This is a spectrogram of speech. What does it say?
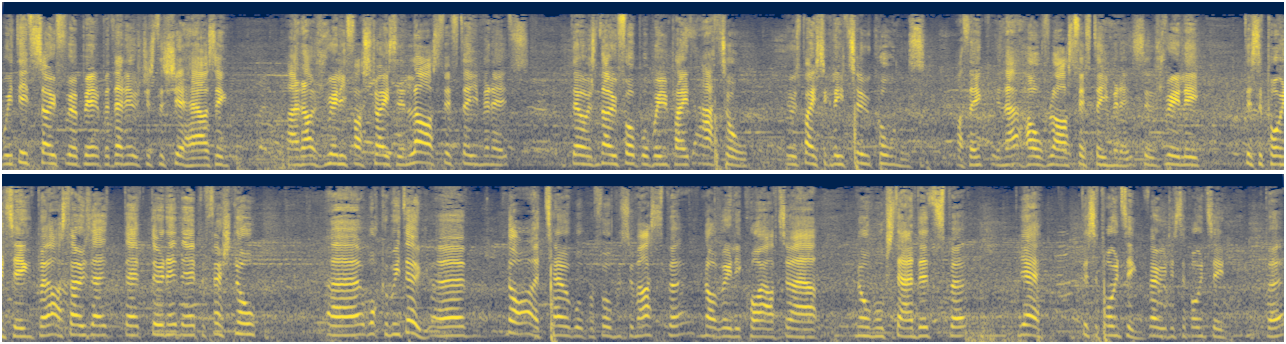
We did so for a bit, but then it was just the shit housing, and that was really frustrating. Last 15 minutes, there was no football being played at all. It was basically two corners, I think, in that whole last 15 minutes. It was really disappointing, but I suppose they're, they're doing it, they're professional. Uh, what can we do? Um, not a terrible performance from us, but not really quite up to our normal standards. But yeah, disappointing, very disappointing. But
